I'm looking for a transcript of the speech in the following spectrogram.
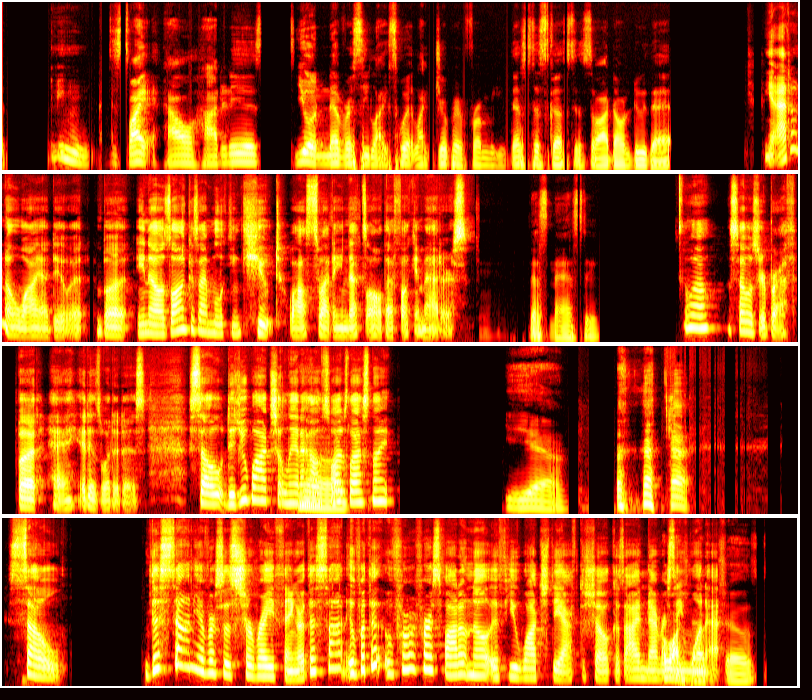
despite how hot it is, you'll never see like sweat like dripping from me. That's disgusting. So I don't do that. Yeah, I don't know why I do it, but you know, as long as I'm looking cute while sweating, that's all that fucking matters. That's nasty. Well, so is your breath, but hey, it is what it is. So, did you watch Atlanta Uh, Housewives last night? Yeah. So, this Sanya versus Sheree thing, or this Sanya, for, the, for first of all, I don't know if you watched the after show because I've never seen one. the a- shows.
